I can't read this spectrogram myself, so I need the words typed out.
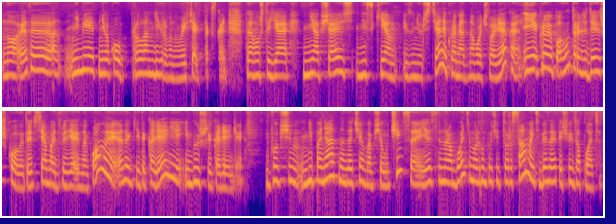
но это не имеет никакого пролонгированного эффекта, так сказать, потому что я не общаюсь ни с кем из университета, кроме одного человека, и кроме полутора людей из школы. То есть все мои друзья и знакомые — это какие-то коллеги и бывшие коллеги. В общем, непонятно, зачем вообще учиться, если на работе можно получить то же самое, и тебе за это еще и заплатят.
